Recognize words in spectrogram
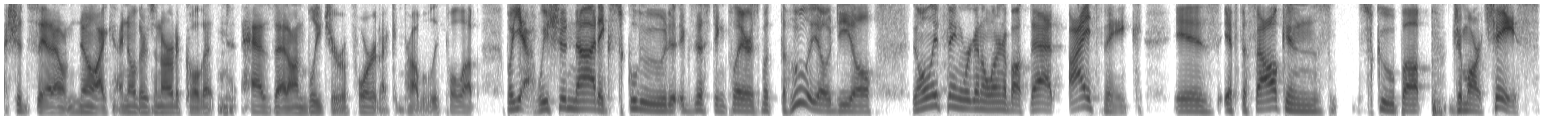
I should say I don't know. I, I know there's an article that has that on Bleacher Report. I can probably pull up. But yeah, we should not exclude existing players. But the Julio deal, the only thing we're going to learn about that, I think, is if the Falcons scoop up Ja'Marr Chase,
